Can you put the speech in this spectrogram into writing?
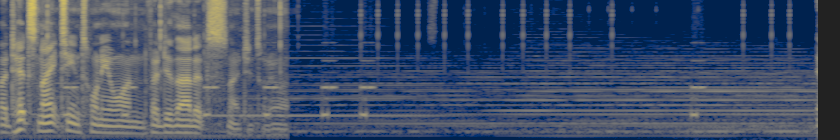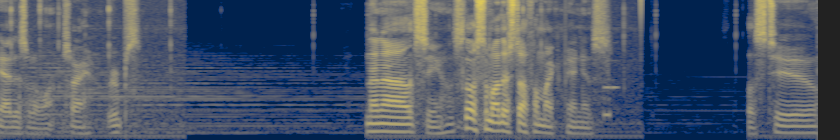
It hits 1921. If I do that, it's 1921. Yeah, this is what I want. Sorry. Oops. And then, uh, let's see. Let's throw some other stuff on my companions. Plus two.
